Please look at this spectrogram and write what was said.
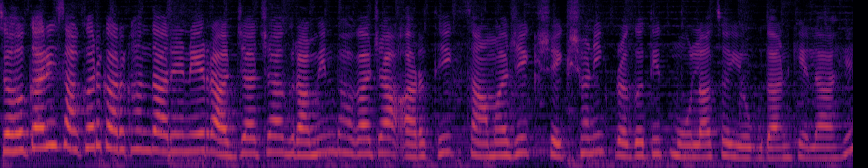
सहकारी साखर कारखानदारीने राज्याच्या ग्रामीण भागाच्या आर्थिक सामाजिक शैक्षणिक प्रगतीत मोलाचं योगदान केलं आहे.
